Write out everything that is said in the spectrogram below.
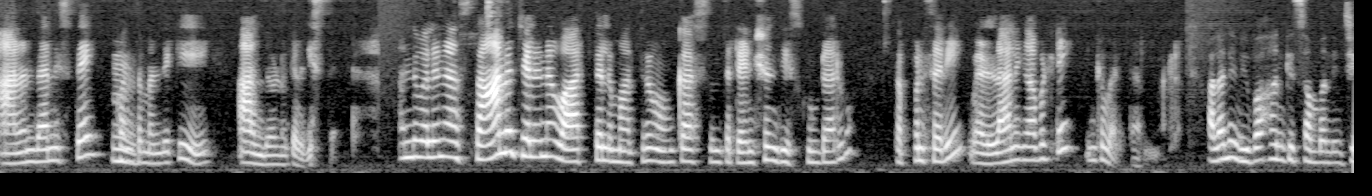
ఆనందాన్ని ఇస్తాయి కొంతమందికి ఆందోళన కలిగిస్తాయి. అందువలన స్థాన చలన వార్తలు మాత్రం కాస్తంత టెన్షన్ తీసుకుంటారు. తప్పనిసరి వెళ్ళాలి కాబట్టి ఇంకా వెళ్తారు అన్నమాట అలానే వివాహానికి సంబంధించి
